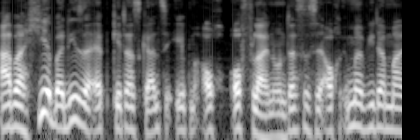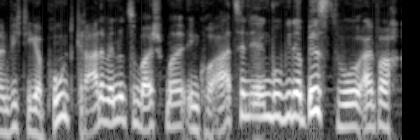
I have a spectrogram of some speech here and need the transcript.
Aber hier bei dieser App geht das Ganze eben auch offline. Und das ist ja auch immer wieder mal ein wichtiger Punkt. Gerade wenn du zum Beispiel mal in Kroatien irgendwo wieder bist, wo einfach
